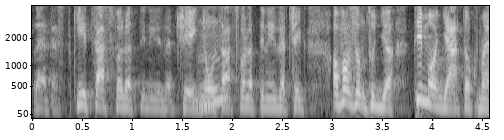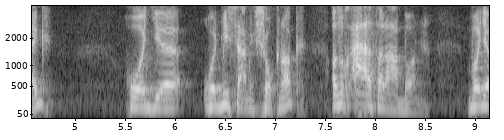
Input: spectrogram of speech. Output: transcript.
lehet ezt 200 fölötti nézettség, 800 fölötti nézettség, a faszom tudja, ti mondjátok meg, hogy, hogy mi számít soknak, azok általában vagy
